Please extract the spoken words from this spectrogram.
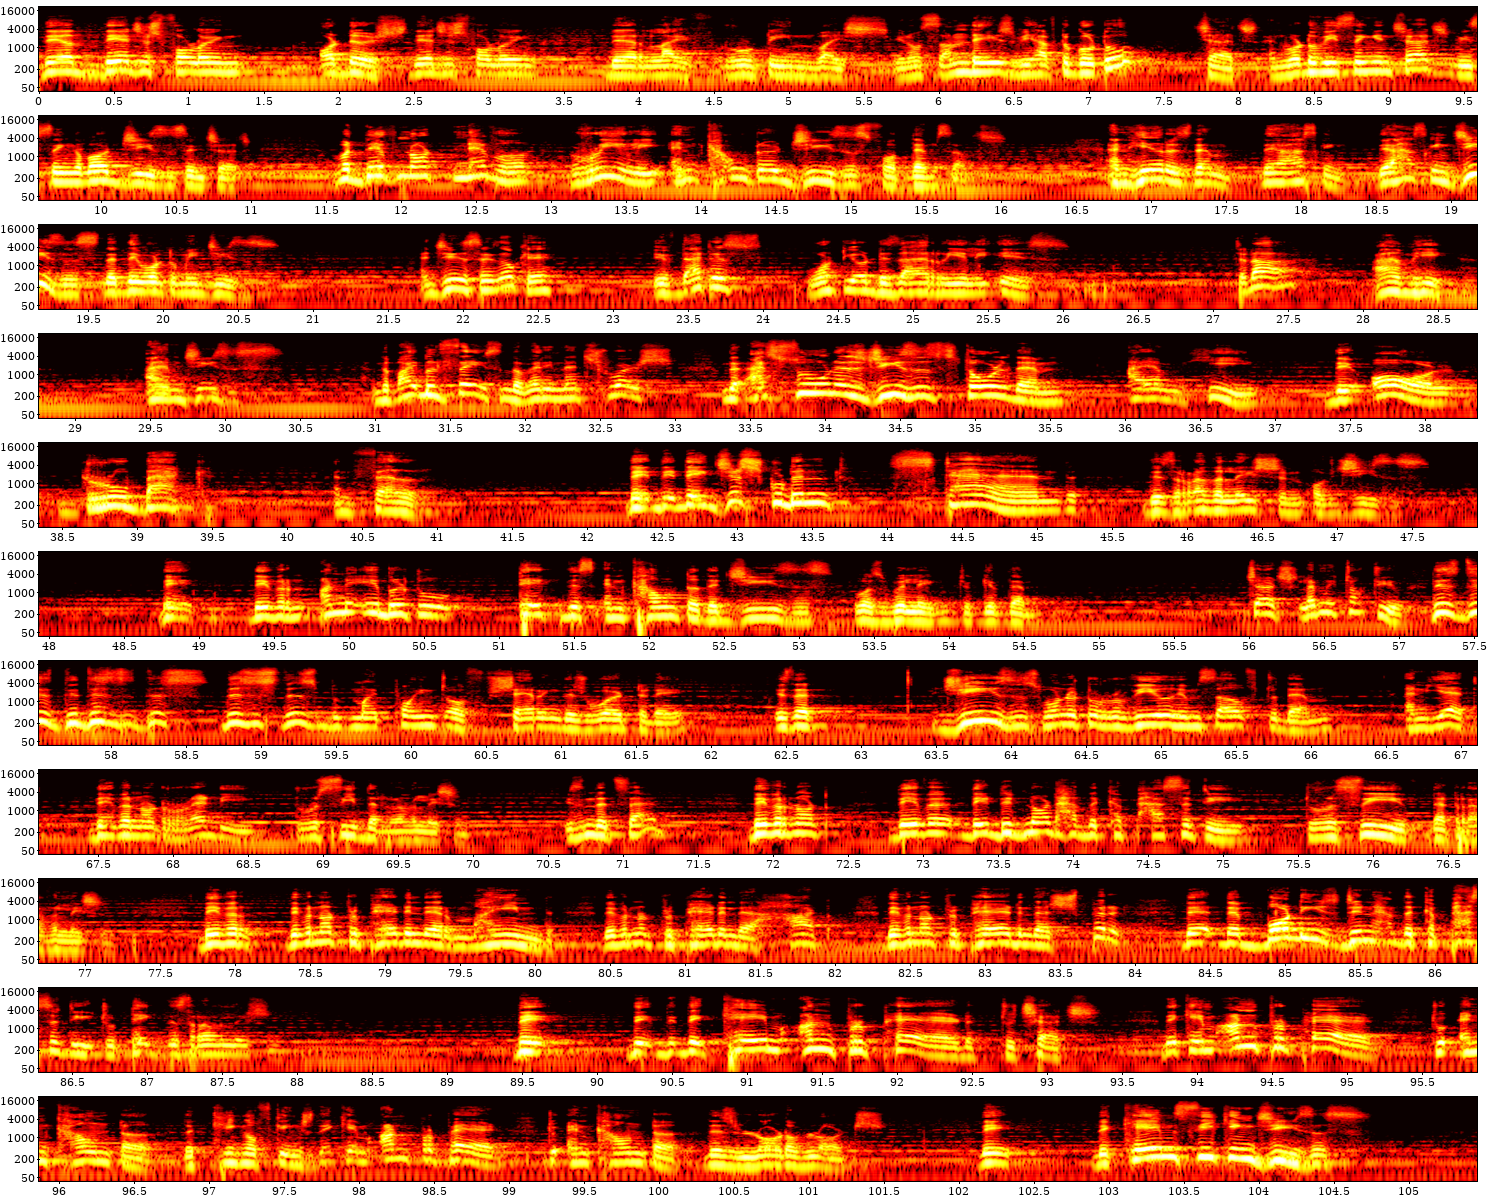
They are, they are just following orders. They are just following their life routine wise. You know, Sundays we have to go to church. And what do we sing in church? We sing about Jesus in church but they've not never really encountered Jesus for themselves. And here is them, they're asking, they're asking Jesus that they want to meet Jesus. And Jesus says, okay, if that is what your desire really is, ta I am He. I am Jesus. And the Bible says in the very next verse that as soon as Jesus told them, I am He, they all drew back and fell they, they, they just couldn't stand this revelation of Jesus. They, they were unable to take this encounter that Jesus was willing to give them. Church, let me talk to you. This, this, this, this, this, this, is, this is my point of sharing this word today is that Jesus wanted to reveal himself to them, and yet they were not ready to receive that revelation. Isn't that sad? They were not, they were, they did not have the capacity to receive that revelation. They were, they were not prepared in their mind. They were not prepared in their heart. They were not prepared in their spirit. Their, their bodies didn't have the capacity to take this revelation. They, they, they came unprepared to church. They came unprepared to encounter the King of Kings. They came unprepared to encounter this Lord of Lords. They, they came seeking Jesus,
